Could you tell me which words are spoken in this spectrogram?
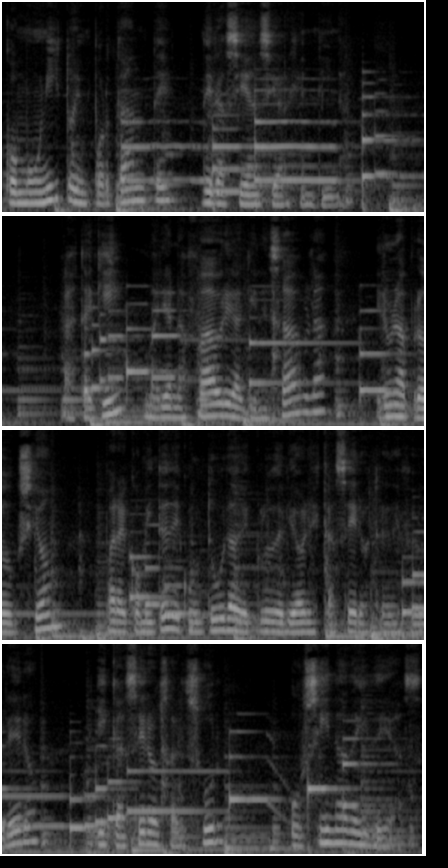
como un hito importante de la ciencia argentina. Hasta aquí, Mariana Fábrega quienes habla en una producción para el Comité de Cultura del Club de Leones Caseros 3 de febrero y Caseros al Sur usina de ideas.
